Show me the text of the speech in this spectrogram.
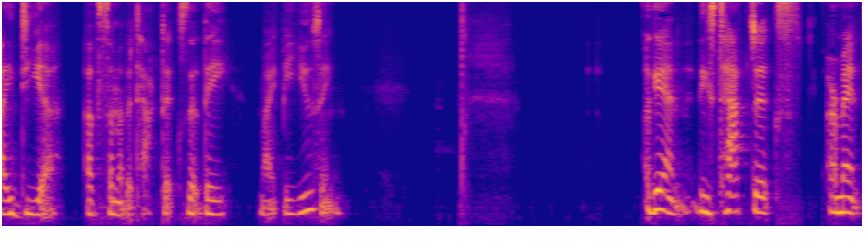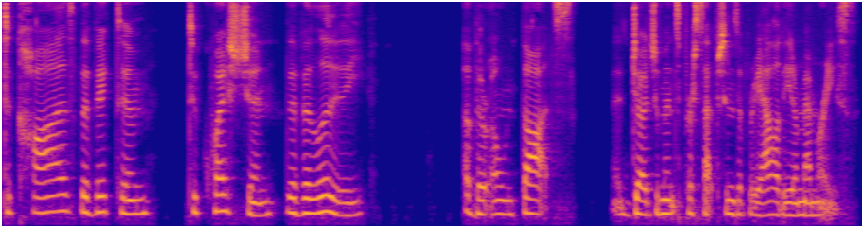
idea of some of the tactics that they might be using. Again, these tactics are meant to cause the victim to question the validity of their own thoughts, judgments, perceptions of reality, or memories.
